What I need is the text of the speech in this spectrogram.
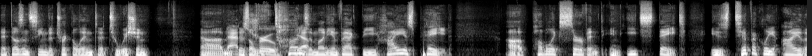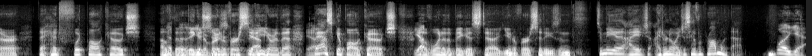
that doesn't seem to trickle into tuition. Um, That's there's a true. tons Yep. of money. In fact, the highest paid uh, public servant in each state is typically either the head football coach of At the, the biggest university. university or the Yep. basketball coach Yep. of one of the biggest uh, universities. And to me, I, I don't know. I just have a problem with that. Well, yeah.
